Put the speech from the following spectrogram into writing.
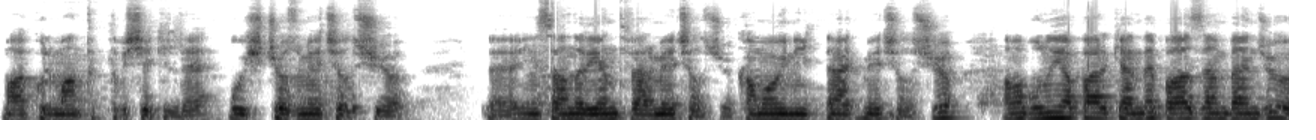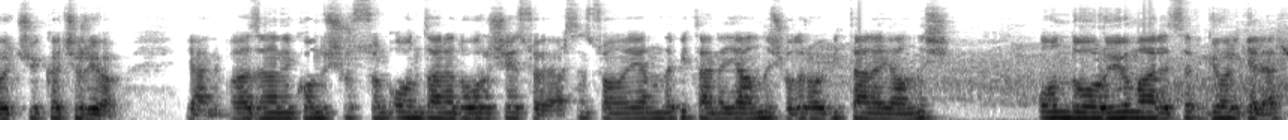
makul mantıklı bir şekilde bu işi çözmeye çalışıyor. Ee, insanlara yanıt vermeye çalışıyor. Kamuoyunu ikna etmeye çalışıyor. Ama bunu yaparken de bazen bence ölçüyü kaçırıyor. Yani bazen hani konuşursun 10 tane doğru şey söylersin. Sonra yanında bir tane yanlış olur. O bir tane yanlış 10 doğruyu maalesef gölgeler.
